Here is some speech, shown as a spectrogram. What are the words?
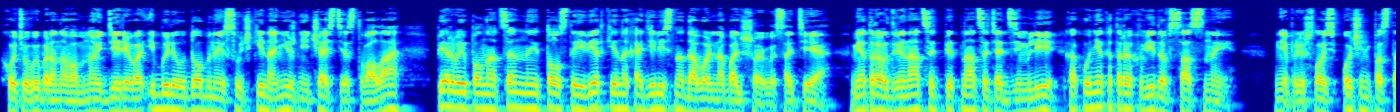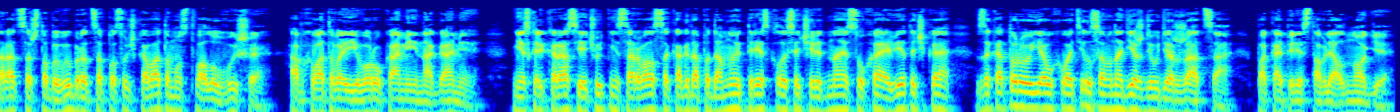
Хоть у выбранного мной дерева и были удобные сучки на нижней части ствола, первые полноценные толстые ветки находились на довольно большой высоте. Метров 12-15 от земли, как у некоторых видов сосны. Мне пришлось очень постараться, чтобы выбраться по сучковатому стволу выше, обхватывая его руками и ногами. Несколько раз я чуть не сорвался, когда подо мной трескалась очередная сухая веточка, за которую я ухватился в надежде удержаться, пока переставлял ноги.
